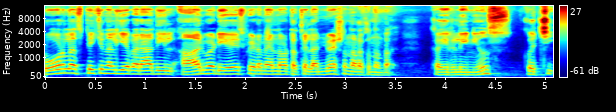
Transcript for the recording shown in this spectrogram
റൂറൽ എസ് പിക്ക് നൽകിയ പരാതിയിൽ ആലുവ ഡിവൈഎസ്പിയുടെ മേൽനോട്ടത്തിൽ അന്വേഷണം നടക്കുന്നുണ്ട്. കൈരളി ന്യൂസ് കൊച്ചി.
